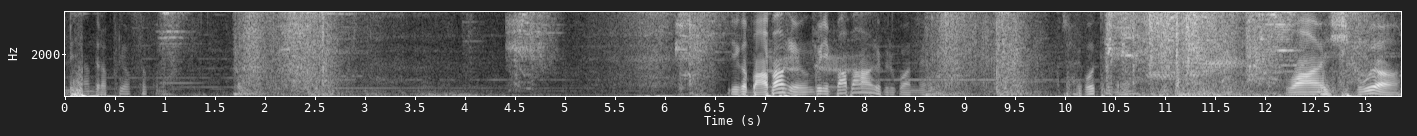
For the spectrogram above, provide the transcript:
리산드라 풀이 없었구나. 얘가 마방에 은근히 빠방하게 들고 왔네. 잘 버티네. 와, 씨, 뭐야.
